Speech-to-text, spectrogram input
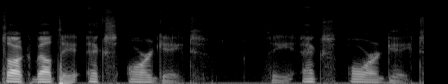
talk about the XOR gate. The XOR gate.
